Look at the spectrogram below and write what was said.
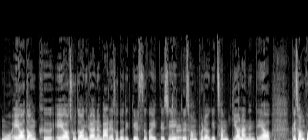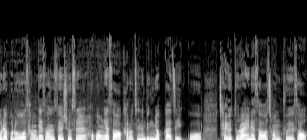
뭐 에어 덩크, 에어 조던이라는 말에서도 느낄 수가 있듯이 네. 그 점프력이 참 뛰어났는데요. 그 점프력으로 상대 선수의 슛을 허공에서 가로채는 능력까지 있고 자유투 라인에서 점프해서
